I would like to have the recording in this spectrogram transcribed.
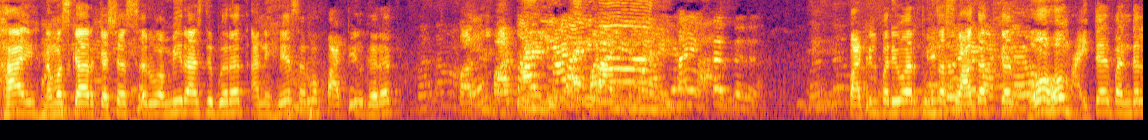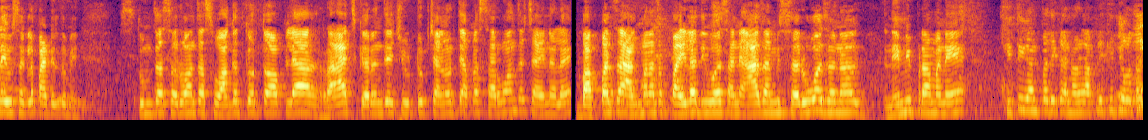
हाय नमस्कार. कशा सर्व? मी राजदीप घरत आणि हे सर्व पाटील घरत पाटील पाटील. परिवार तुमचं स्वागत कर. हो हो माहिती आहे बंडल येऊ सगळं पाटील तुम्ही. तुमचा सर्वांचा स्वागत करतो आपल्या राज करंजेच्या युट्यूब चॅनलवरती आपल्या सर्वांचा चॅनल आहे. बाप्पाचा आगमनाचा पहिला दिवस आणि आज आम्ही सर्वजण नेहमीप्रमाणे किती गणपती करणार आहोत? आपले किती होतात?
